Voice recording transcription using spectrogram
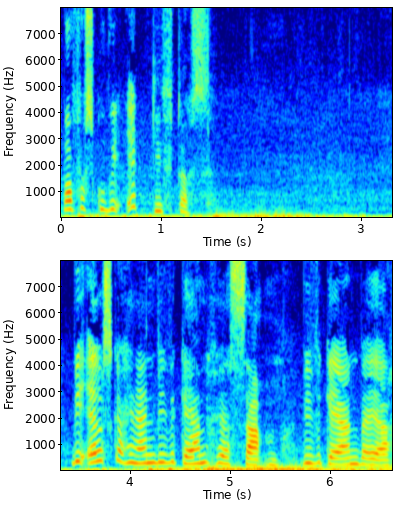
hvorfor skulle vi ikke gifte os? Vi elsker hinanden, vi vil gerne høre sammen, vi vil gerne være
